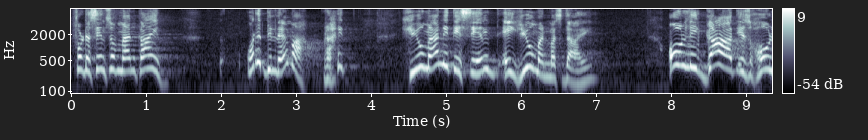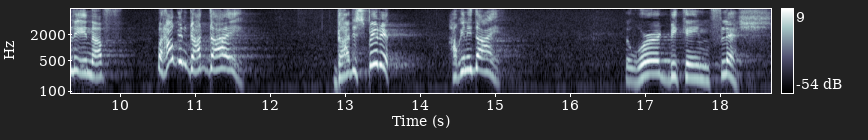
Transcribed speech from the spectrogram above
for the sins of mankind. What a dilemma, right? Humanity sinned, a human must die. Only God is holy enough. But how can God die? God is spirit. How can he die? The Word became flesh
